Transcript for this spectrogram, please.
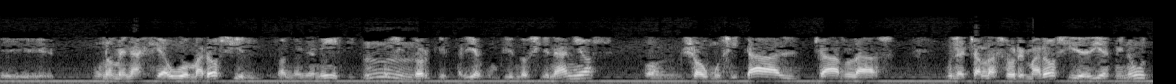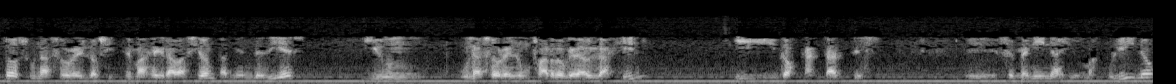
eh, un homenaje a Hugo Marossi, el bandoneonista y compositor que estaría cumpliendo 100 años, con show musical, charlas, una charla sobre Marossi de 10 minutos, una sobre los sistemas de grabación también de 10 y un, una sobre el lunfardo que da Olga Gil y dos cantantes eh, femeninas y un masculino.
